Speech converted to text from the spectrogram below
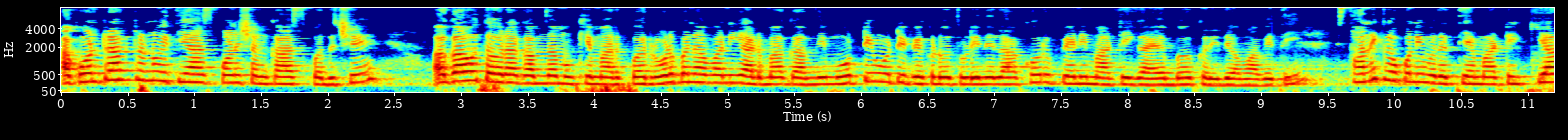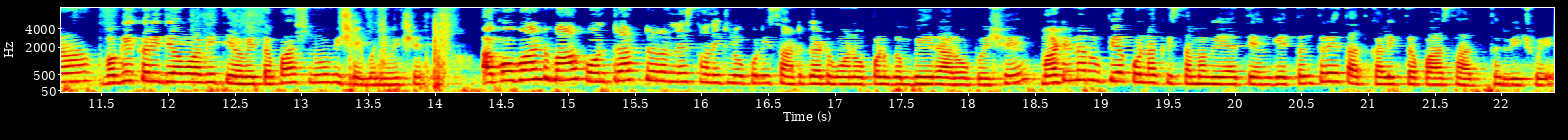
આ કોન્ટ્રાક્ટરનો ઇતિહાસ પણ શંકાસ્પદ છે. અગાઉ તવરા ગામના મુખ્ય માર્ગ પર રોડ બનાવવાની યાર્ડમાં ગામની મોટી મોટી વેકડો તોડીને લાખો રૂપિયાની માટી ગાયબ કરી દેવામાં આવી હતી. સ્થાનિક લોકોની મદદથી આ માટી ક્યાં વગે કરી દેવામાં આવી તે હવે તપાસનો વિષય બન્યો છે. આ કૌભાંડમાં કોન્ટ્રાક્ટર અને સ્થાનિક લોકોની સાંઠગાંઠ હોવાનો પણ ગંભીર આરોપ છે. માટીના રૂપિયા કોના કિસ્સામાં ગયા તે અંગે તંત્રે તાત્કાલિક તપાસ હાથ ધરવી જોઈએ.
